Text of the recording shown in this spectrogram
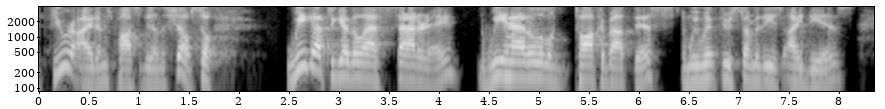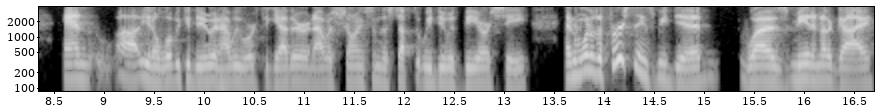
fewer items possibly on the shelf. So we got together last Saturday we had a little talk about this and we went through some of these ideas and uh, you know what we could do and how we work together. And i was showing some of the stuff that we do with brc and one of the first things we did was me and another guy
